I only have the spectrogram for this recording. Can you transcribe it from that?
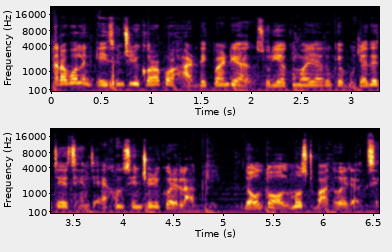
তারা বলেন, এই সেঞ্চুরি করার পর হার্দিক পান্ডিয়া সূর্যা কুমার যাদবকে বুঝাতে চেয়েছেন যে এখন সেঞ্চুরি করে লাভ কি। দল তো অলমোস্ট বাদ হয়ে যাচ্ছে।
